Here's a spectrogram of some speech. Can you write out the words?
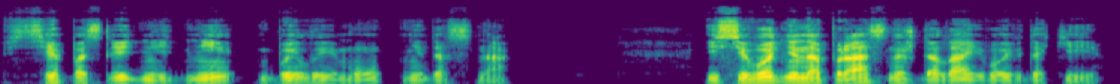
все последние дни, было ему не до сна. И сегодня напрасно ждала его Евдокия.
